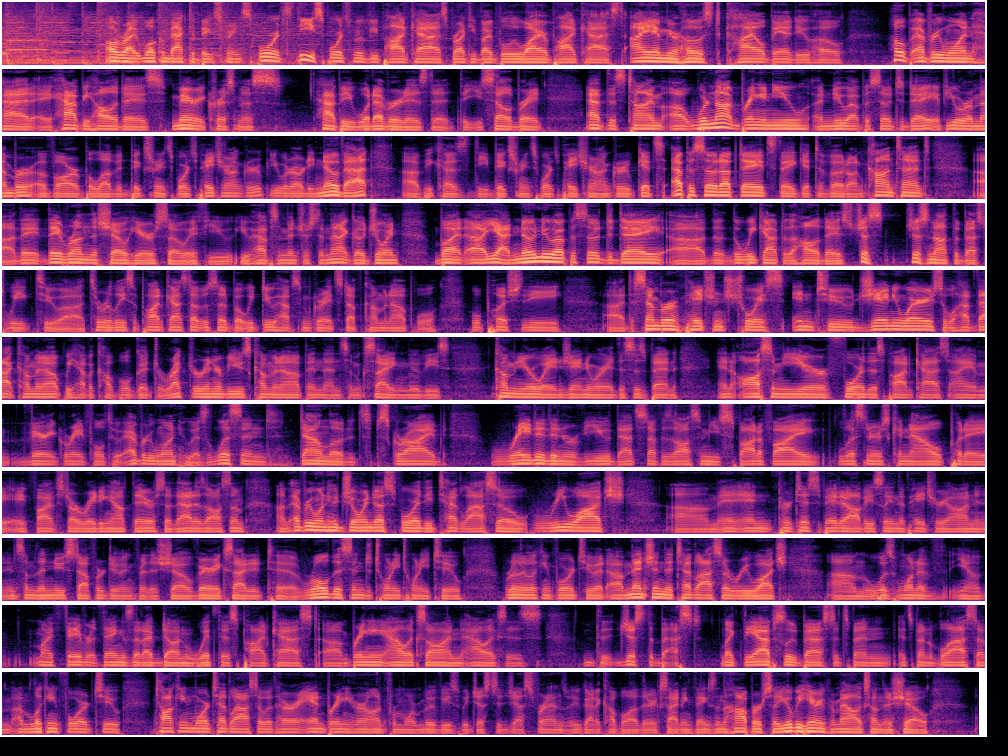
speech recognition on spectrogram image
All right, welcome back to Big Screen Sports, the sports movie podcast brought to you by Blue Wire Podcast. I am your host, Kyle Bandujo. Hope everyone had a happy holidays, Merry Christmas, happy whatever it is that, that you celebrate at this time. Uh, we're not bringing you a new episode today. If you are a member of our beloved Big Screen Sports Patreon group, you would already know that uh, because the Big Screen Sports Patreon group gets episode updates, they get to vote on content. Uh, they they run the show here, so if you you have some interest in that, go join. But uh, yeah, no new episode today. Uh, the the week after the holidays, just just not the best week to uh, to release a podcast episode. But we do have some great stuff coming up. We'll we'll push the uh, December Patron's Choice into January, so we'll have that coming up. We have a couple good director interviews coming up, and then some exciting movies coming your way in January. This has been an awesome year for this podcast. I am very grateful to everyone who has listened, downloaded, subscribed, rated, and reviewed. That stuff is awesome. You Spotify listeners can now put a, a five star rating out there, so that is awesome. Um, everyone who joined us for the Ted Lasso rewatch. Um, and, and, participated obviously in the Patreon and, and, some of the new stuff we're doing for the show. Very excited to roll this into 2022. Really looking forward to it. Uh, mentioned the Ted Lasso rewatch um, was one of you know my favorite things that I've done with this podcast. Um, bringing Alex on, Alex is the, just the best like the absolute best. It's been it's been a blast. I'm I'm looking forward to talking more Ted Lasso with her and bringing her on for more movies. We just did Just Friends. We've got a couple other exciting things in the hopper, so you'll be hearing from Alex on this show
